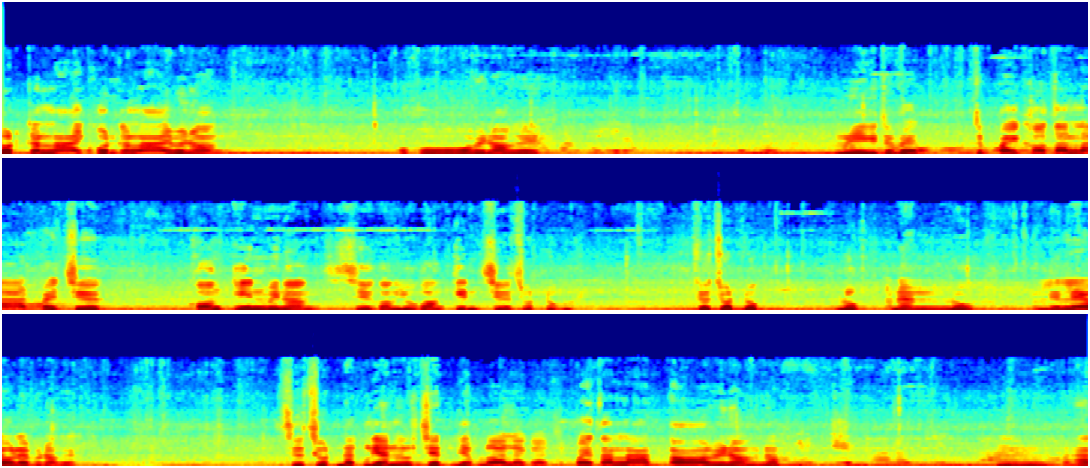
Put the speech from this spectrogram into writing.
รถกันหลายคนกันหลายพี่น้อง โอ้โหพี่น้องเอ้ยนี่จะแบบจะไปเข้าตลาดไปชื่อของกินพี่น้องชื่อของอยู่ของกินชื่อชุดลูกชื่อชุดลูกลูกนนั่นลูกเรียนแล้วอะไรพี่น้องเอ้ยชื่อชุดนักเรียนเช็ดเรียบร้อยแล้วก็จะไปตลาดต่อพี่น้องเนาะ ไปหา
